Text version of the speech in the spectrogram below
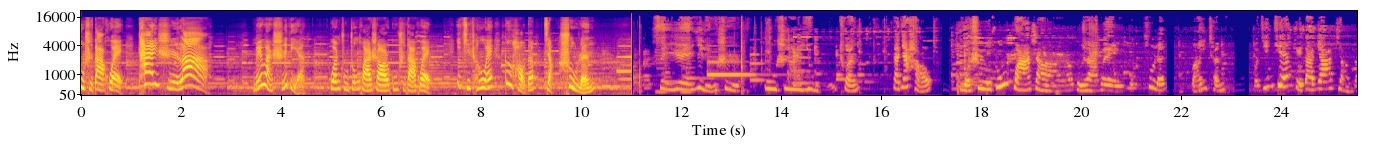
故事大会开始啦！每晚十点，关注《中华少儿故事大会》，一起成为更好的讲述人。岁月易流逝，故事永流传。大家好，我是中华少儿故事大会讲述人王一晨。我今天给大家讲的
